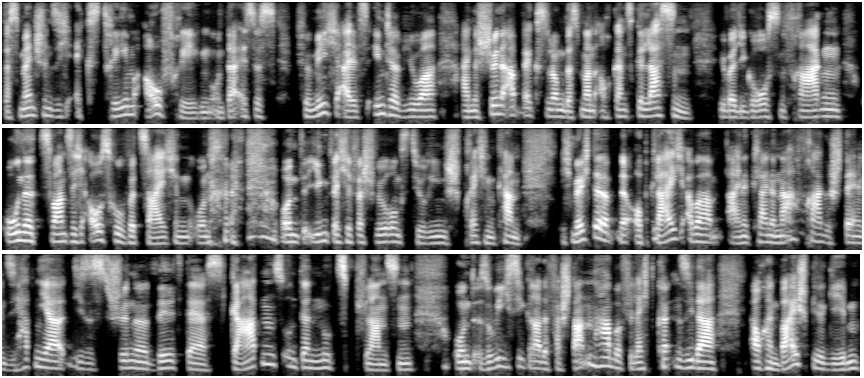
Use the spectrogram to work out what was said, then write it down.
dass Menschen sich extrem aufregen. Und da ist es für mich als Interviewer eine schöne Abwechslung, dass man auch ganz gelassen über die großen Fragen ohne 20 Ausrufezeichen und, und irgendwelche Verschwörungstheorien sprechen kann kann. Ich möchte, äh, obgleich aber eine kleine Nachfrage stellen. Sie hatten ja dieses schöne Bild des Gartens und der Nutzpflanzen. Und so wie ich Sie gerade verstanden habe, vielleicht könnten Sie da auch ein Beispiel geben,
